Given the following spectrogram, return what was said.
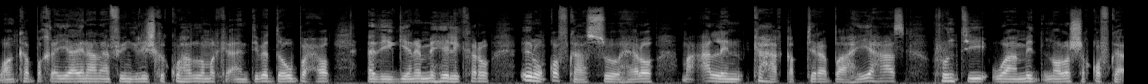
Waan ka baqayaa inaan af ingiliishka ku hadlo marka aan dibadda u baxo. Adeegyana ma heli karo. Inuu qofkaasu helo macalin ka haqabtira baahiyahaas. Runtii waa mid nolosha qofka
